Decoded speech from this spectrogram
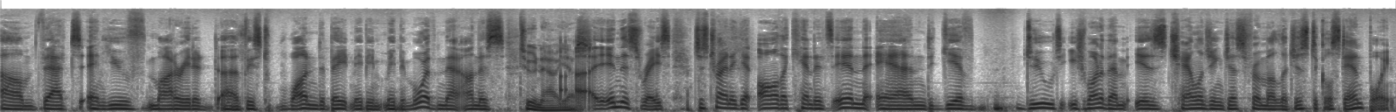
um, that, and you've moderated uh, at least one debate, maybe maybe more than that, on this Two now, yes. uh, in this race, just trying to get all the candidates in and give due to each one of them is challenging just from a logistical standpoint.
